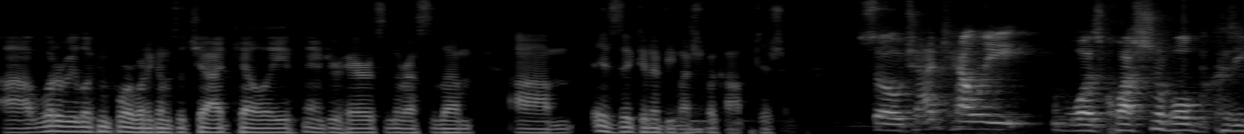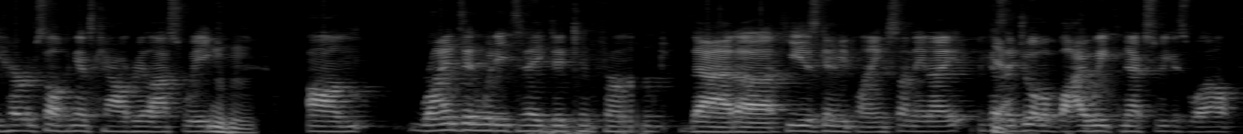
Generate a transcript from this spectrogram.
Uh, what are we looking for when it comes to Chad Kelly, Andrew Harris, and the rest of them? Um, is it going to be much of a competition? So Chad Kelly was questionable because he hurt himself against Calgary last week. Mhm. Um, Ryan Dinwiddie today did confirm that uh, he is going to be playing Sunday night because Yeah. they do have a bye week next week as well.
